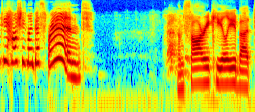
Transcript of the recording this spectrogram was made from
idea how she's my best friend. I'm sorry, Keely, but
